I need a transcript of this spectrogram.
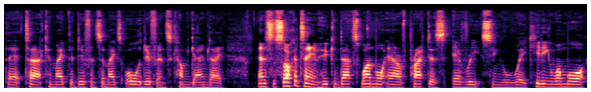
that uh, can make the difference and makes all the difference come game day. And it's the soccer team who conducts one more hour of practice every single week, hitting one more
